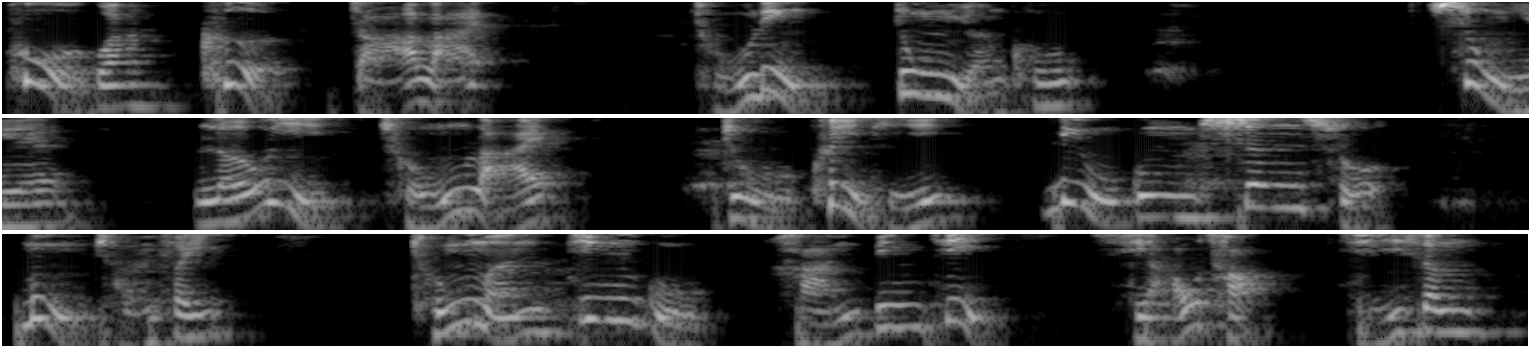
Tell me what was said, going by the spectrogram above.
破关客杂来。徒令中原哭。宋曰：“蝼蚁从来，主溃啼。六宫深锁，梦成飞。重门金鼓寒冰寂，小草齐声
